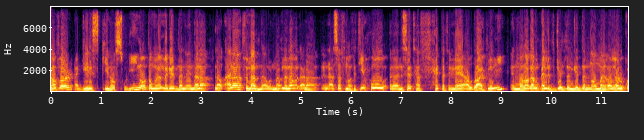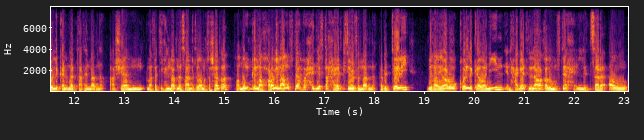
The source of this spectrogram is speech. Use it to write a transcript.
cover against key loss. ودي نقطة مهمة جدا لأن أنا لو أنا في مبنى والمبنى دوت أنا للأسف مفاتيحه آه، نسيتها في حتة ما أو ضاعت مني. الموضوع ده مكلف جدا جدا إن هم يغيروا كل الكوالين بتاعت المبنى عشان مفاتيح المبنى ساعات بتبقى متشابهة فممكن لو حرامي معاه مفتاح واحد يفتح حاجات كتير في المبنى. فبالتالي بيغيروا كل قوانين الحاجات اللي لها علاقة بالمفتاح اللي اتسرق أو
